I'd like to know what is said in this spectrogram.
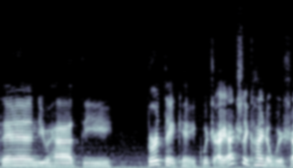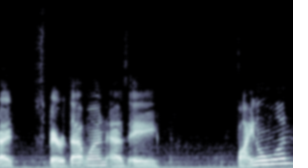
then you had the birthday cake, which I actually kind of wish I spared that one as a final one.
